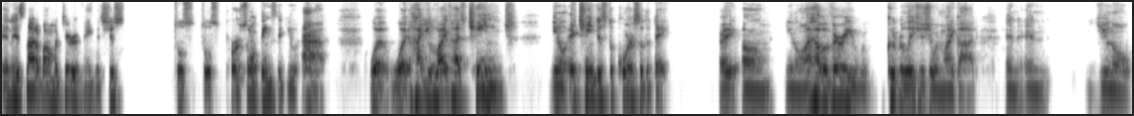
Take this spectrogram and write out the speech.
and it's not about material things, it's just those those personal things that you have, what what how your life has changed. You know, it changes the course of the day, right? Um, you know, I have a very good relationship with my God, and and you know,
